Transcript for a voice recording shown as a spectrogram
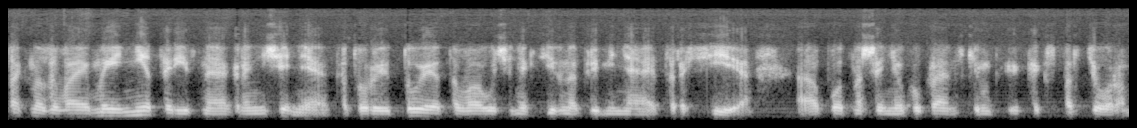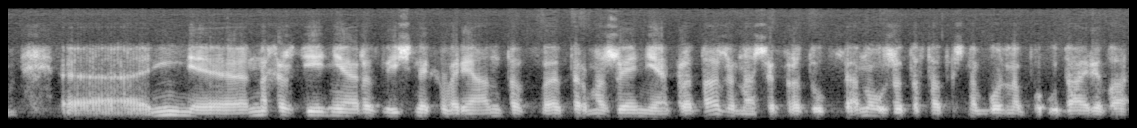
так называемые нетарифные ограничения, которые до этого очень активно применяет Россия по отношению к украинским экспортерам. Э, нахождение различных вариантов э, торможения продажи нашей продукции, оно уже достаточно больно ударило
